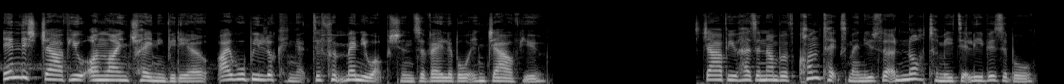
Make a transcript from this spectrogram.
In this Jalview online training video, I will be looking at different menu options available in Jalview. Jalview has a number of context menus that are not immediately visible.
